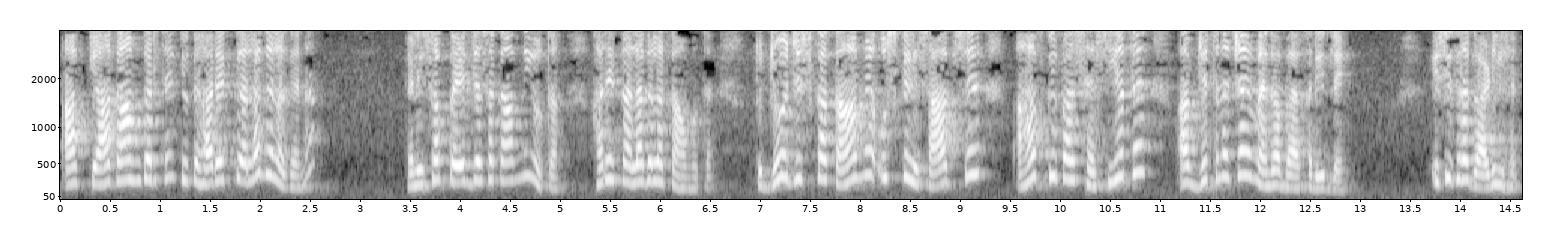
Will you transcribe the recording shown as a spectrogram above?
آپ کیا کام کرتے ہیں؟ کیونکہ ہر ایک کے الگ الگ ہے نا۔ یعنی سب کا ایک جیسا کام نہیں ہوتا، ہر ایک کا الگ الگ کام ہوتا ہے۔ تو جو جس کا کام ہے اس کے حساب سے آپ کے پاس حیثیت ہے، آپ جتنا چاہے مہنگا بیگ خرید لیں۔ اسی طرح گاڑی ہے۔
